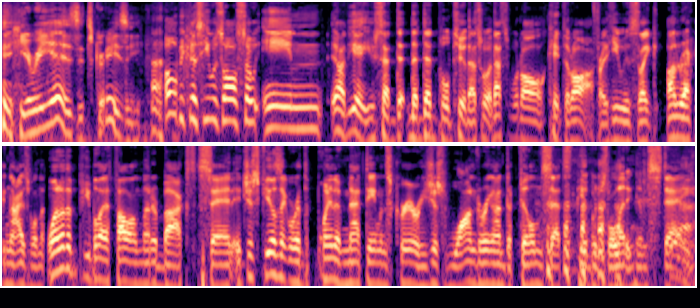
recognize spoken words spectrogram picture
Here he is. It's crazy. Oh, because he was also in. Oh, yeah, you said the Deadpool two. That's what that's what all kicked it off, right? He was like unrecognizable. One of the people I follow on Letterboxd said it just feels like we're at the point of Matt Damon's career where he's just wandering onto film sets and people are just letting him stay Yeah.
